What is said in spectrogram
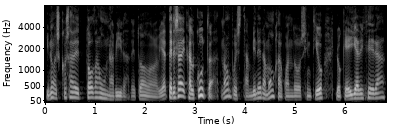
y, no, es cosa de toda una vida, de toda una vida. Teresa de Calcuta, ¿no? Pues también era monja cuando sintió lo que ella dice era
